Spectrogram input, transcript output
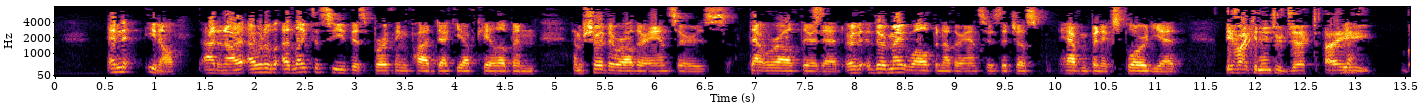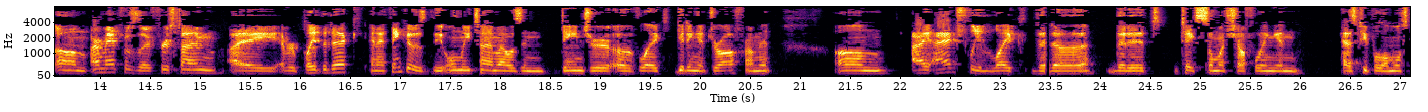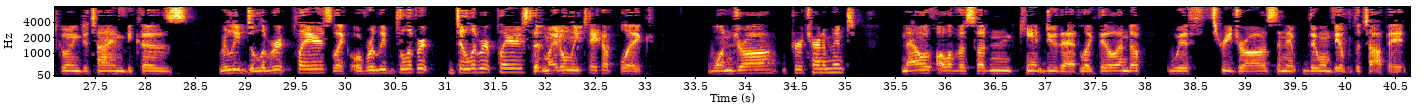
and you know, I don't know. I, I would have. I'd like to see this birthing pod deck you have, Caleb, and I'm sure there were other answers that were out there that, or there might well have been other answers that just haven't been explored yet. If I can interject, I Yeah. Um, our match was the first time I ever played the deck, and I think it was the only time I was in danger of like getting a draw from it. Um, I, I actually like that uh, that it takes so much shuffling and has people almost going to time because really deliberate players, like overly deliberate deliberate players that might only take up like one draw per tournament, now all of a sudden can't do that. Like they'll end up with three draws and it, they won't be able to top eight.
